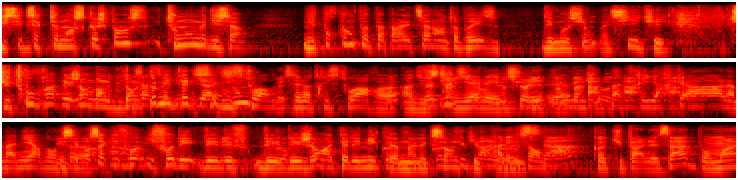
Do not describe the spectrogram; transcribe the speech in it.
c'est exactement ce que je pense. Tout le monde me dit ça. Mais pourquoi on ne peut pas parler de ça dans l'entreprise? D'émotion Bah si, tu, tu trouveras des gens dans, le comité de direction. C'est notre histoire euh, industrielle et, le patriarcat, la manière dont. Et c'est pour euh, ça qu'il faut, il faut des, des, des, gens académiques comme Alexandre qui Alexandre. quand tu parles de ça, pour moi,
